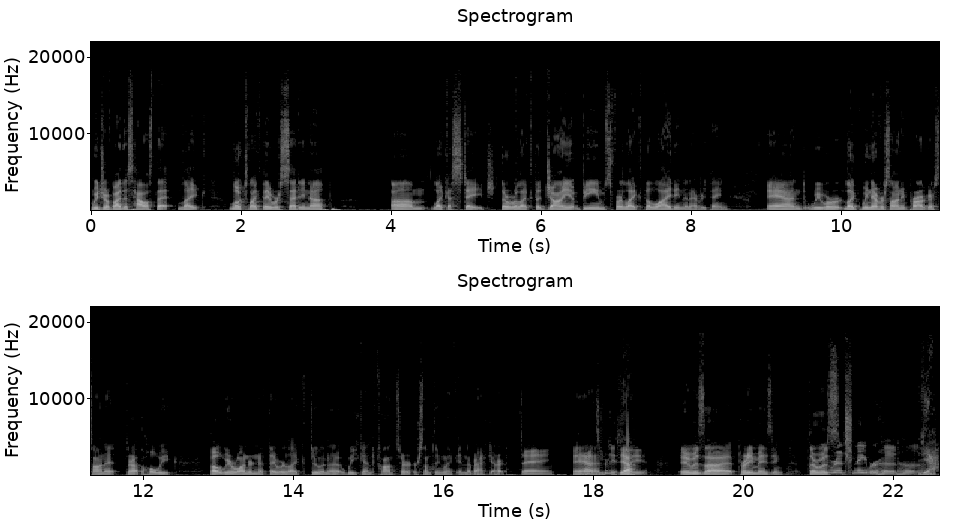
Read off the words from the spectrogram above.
we drove by this house that like looked like they were setting up um like a stage. There were like the giant beams for like the lighting and everything. And we were like we never saw any progress on it throughout the whole week. But we were wondering if they were like doing a weekend concert or something like in their backyard. Dang. And That's pretty yeah, sweet. it was uh pretty amazing. There was rich neighborhood, huh? yeah,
